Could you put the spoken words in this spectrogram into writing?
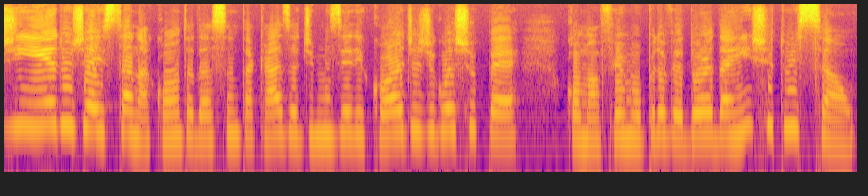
dinheiro já está na conta da Santa Casa de Misericórdia de Guaxupé, como afirma o provedor da instituição.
